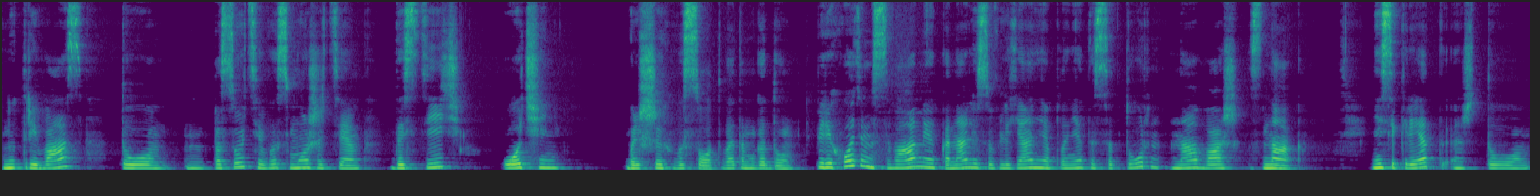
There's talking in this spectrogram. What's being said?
внутри вас, то по сути вы сможете достичь очень больших высот в этом году. Переходим с вами к анализу влияния планеты Сатурн на ваш знак. Не секрет, что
